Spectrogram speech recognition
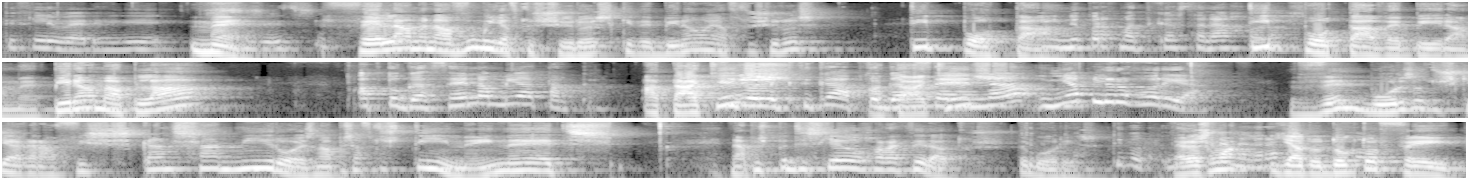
Τι θλιβερή Ναι, συζήτηση. θέλαμε να δούμε για αυτούς τους ήρωες και δεν πήραμε για αυτούς τους ήρωες τίποτα. Είναι πραγματικά στενάχωρος. Τίποτα δεν πήραμε. Πήραμε απλά Από τον καθένα μία τάκα. ατάκες. Κυριολεκτικά, από τον καθένα μία πληροφορία. Δεν μπορείς να τους σκιαγραφίσεις καν σαν ήρωες. Να πεις αυτό τι είναι. Είναι έτσι. Να πεις πέντε στοιχεία για το χαρακτήρα τους. Δεν μπορείς. τίποτα. Δεν Δηλαδή, ας πούμε, είχαν για τον γράψει Dr. Fate,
